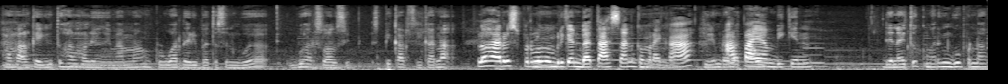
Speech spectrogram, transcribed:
hal-hal kayak gitu hal-hal yang memang keluar dari batasan gue gue harus selalu speak up sih karena lo harus perlu memberikan batasan ke mereka Jadi mereka apa tahu. yang bikin dan itu kemarin gue pernah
